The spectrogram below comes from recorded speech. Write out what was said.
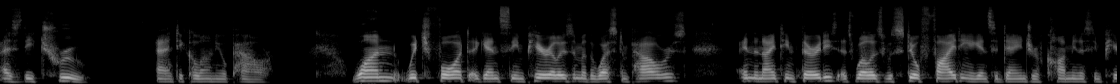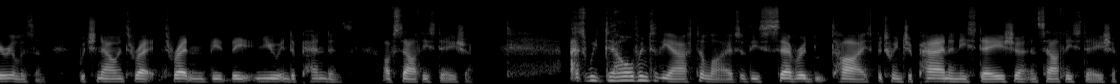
as the true anti-colonial power one which fought against the imperialism of the Western powers in the 1930s, as well as was still fighting against the danger of communist imperialism, which now threatened the, the new independence of Southeast Asia. As we delve into the afterlives of these severed ties between Japan and East Asia and Southeast Asia,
